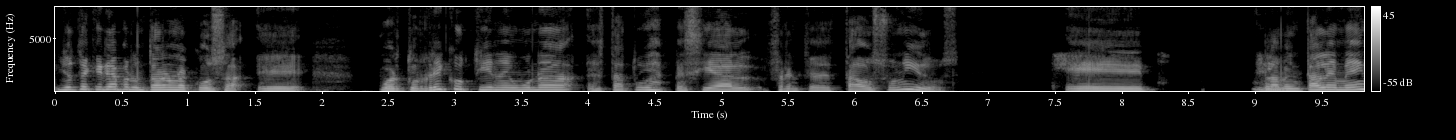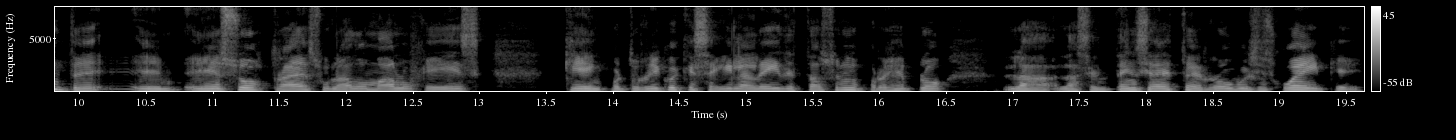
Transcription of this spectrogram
Yo, te quería preguntar una cosa. Eh, Puerto Rico tiene una estatus especial frente a Estados Unidos. Eh, lamentablemente, eso trae su lado malo, que es que en Puerto Rico hay que seguir la ley de Estados Unidos. Por ejemplo, la, sentencia esta de Roe vs. Wade, que,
